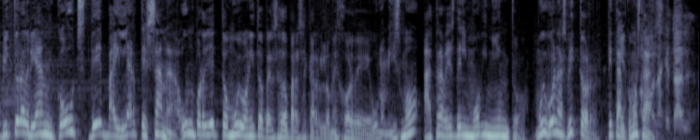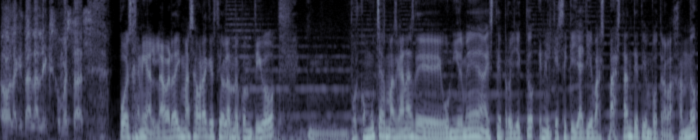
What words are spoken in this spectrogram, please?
Víctor Adrián, coach de Bailarte Sana, un proyecto muy bonito pensado para sacar lo mejor de uno mismo a través del movimiento. Muy buenas, Víctor. ¿Qué tal? ¿Cómo estás? Hola, ¿qué tal? Hola, ¿qué tal, Alex? ¿Cómo estás? Pues genial, la verdad, y más ahora que estoy hablando contigo, pues con muchas más ganas de unirme a este proyecto en el que sé que ya llevas bastante tiempo trabajando.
